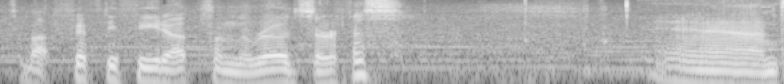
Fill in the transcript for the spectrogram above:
It's about 50 feet up from the road surface. And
